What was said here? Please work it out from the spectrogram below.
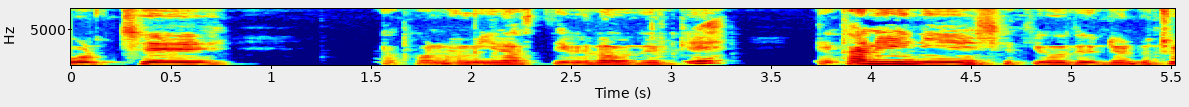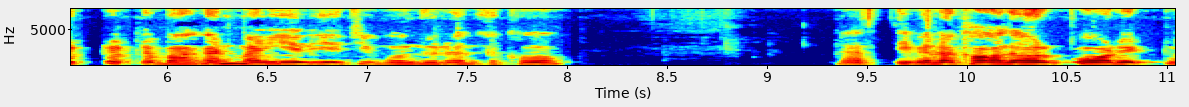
করছে। এখন আমি রাত্রিবেলা ওদেরকে এখানেই নিয়ে এসেছি। ওদের জন্য ছোট্ট একটা বাগান বানিয়ে দিয়েছি বন্ধুরা, দেখো। রাত্রিবেলা খাওয়া দাওয়ার পর একটু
